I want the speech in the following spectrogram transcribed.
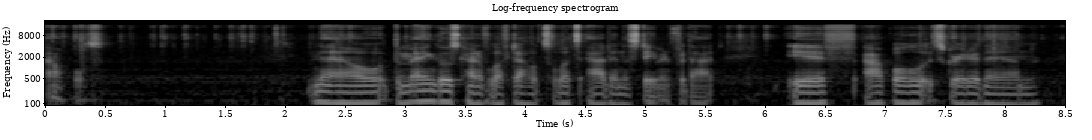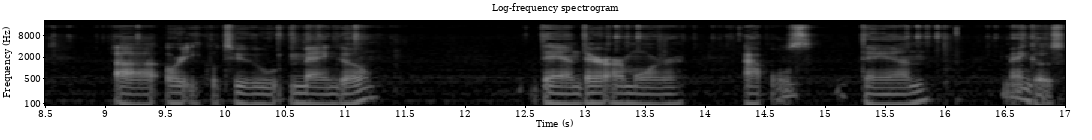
apples. Now, the mango is kind of left out, so let's add in a statement for that. If apple is greater than uh, or equal to mango, then there are more apples than mangoes.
